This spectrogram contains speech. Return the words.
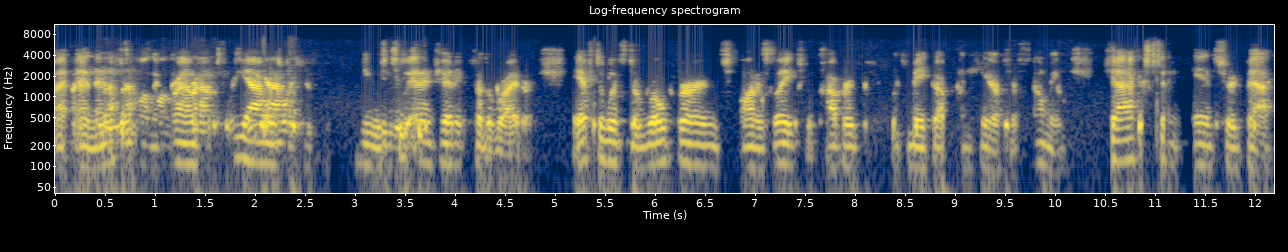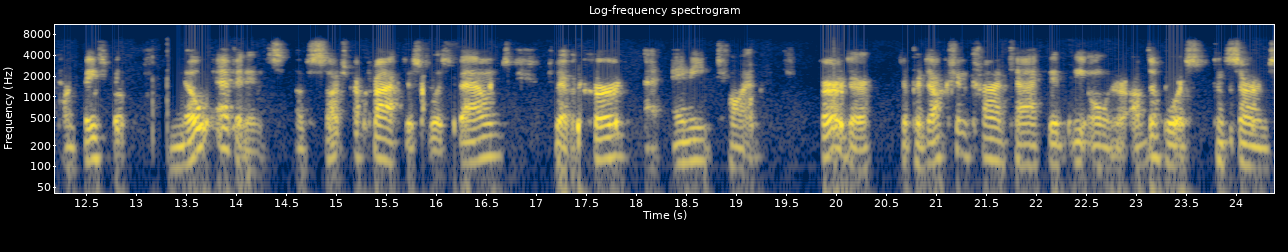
uh, and left him on the ground for three hours. He was too energetic for the rider. Afterwards, the rope burns on his legs were covered with makeup and hair for filming. Jackson answered back on Facebook. No evidence of such a practice was found to have occurred at any time. Further, the production contacted the owner of the horse concerned,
